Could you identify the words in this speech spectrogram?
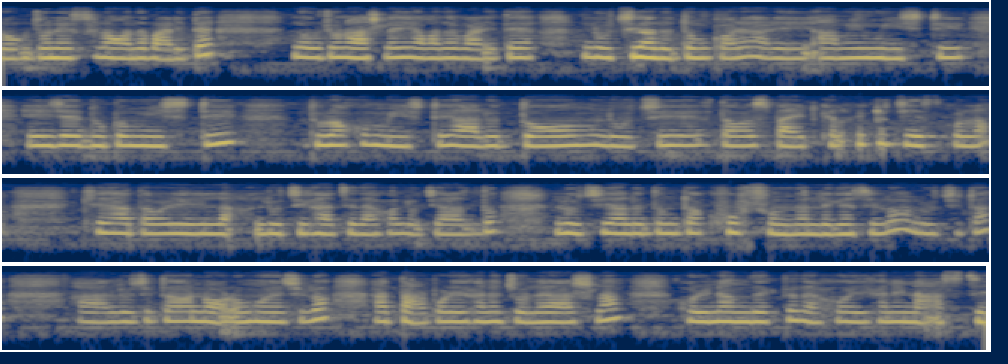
লোকজন এসেছিল আমাদের বাড়িতে। লোকজন আসলেই আমাদের বাড়িতে লুচি আলুর দম করে। আর এই আমি মিষ্টি, এই যে দুটো মিষ্টি দু রকম মিষ্টি, আলুর দম, লুচি, তারপর স্প্রাইট খেলাম, একটু চেস করলাম, খেয়ে তারপরে লুচি খাচ্ছি, দেখো লুচি আলুর দম, লুচি আলুর দমটা খুব সুন্দর লেগেছিলো লুচিটা, আর লুচিটা নরম হয়েছিল, আর তারপরে এখানে চলে আসলাম, হরিনাম দেখতে, দেখো এখানে নাচছে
